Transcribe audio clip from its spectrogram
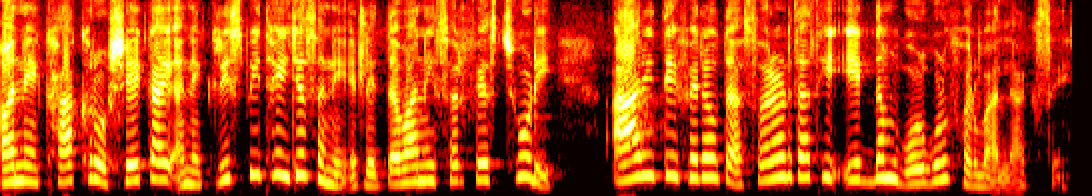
અને ખાખરો શેકાઈ અને ક્રિસ્પી થઈ જશે ને એટલે તવાની સરફેસ છોડી આ રીતે ફેરવતા સરળતાથી એકદમ ગોળ ગોળ ફરવા લાગશે.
